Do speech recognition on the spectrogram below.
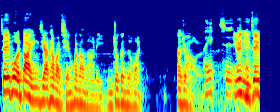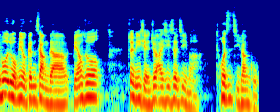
这一波的大赢家他把钱换到哪里，你就跟着换。那就好了，哎，是因为你这一波如果没有跟上的啊，比方说最明显就 IC 设计嘛，或者是集团股，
